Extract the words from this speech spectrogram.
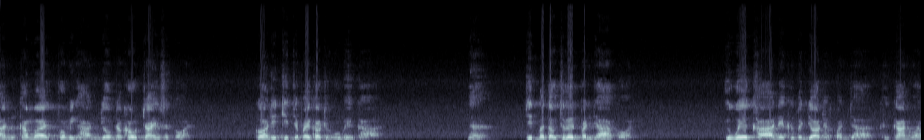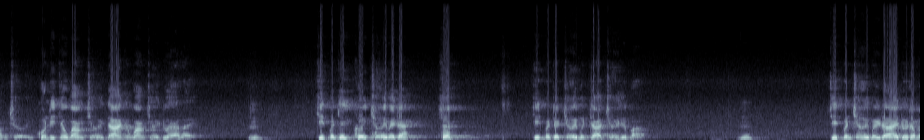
านคำว่าพรหมวิหารโยมต้องเข้าใจซะก่อน ก่อนที่จิตจะไปเข้าถึงอุเบกขานะจิตมันต้องเจริญปัญญาก่อน อุเบกขาเนี่ยคือเป็นยอดแห่งปัญญา คือการวางเฉย คนที่จะวางเฉยได้เนี่ยวางเฉยด้วยอะไรจิตมันจะเคยเฉยไหมจ๊ะจิตมันจะเฉยมันจะเฉยหรือเปล่าจิตมันเฉยไม่ได้ โดยธรรม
